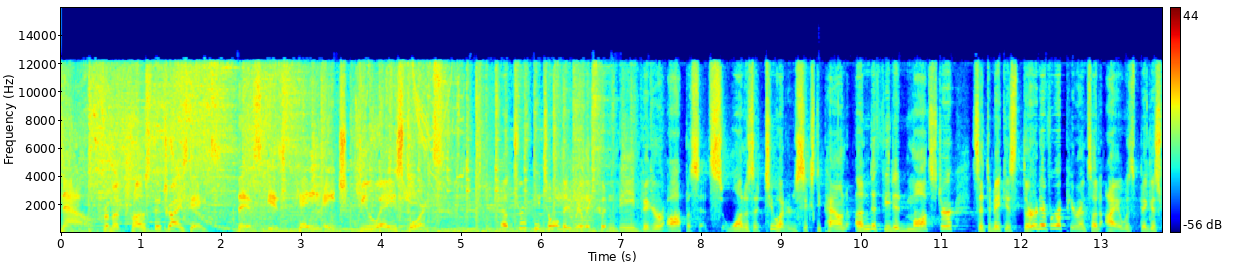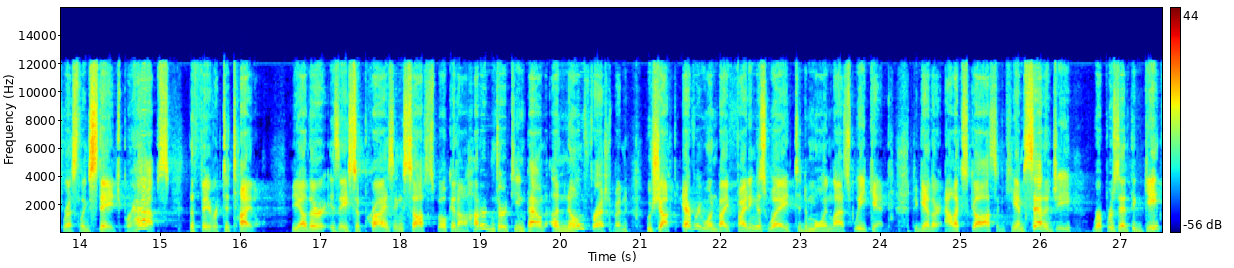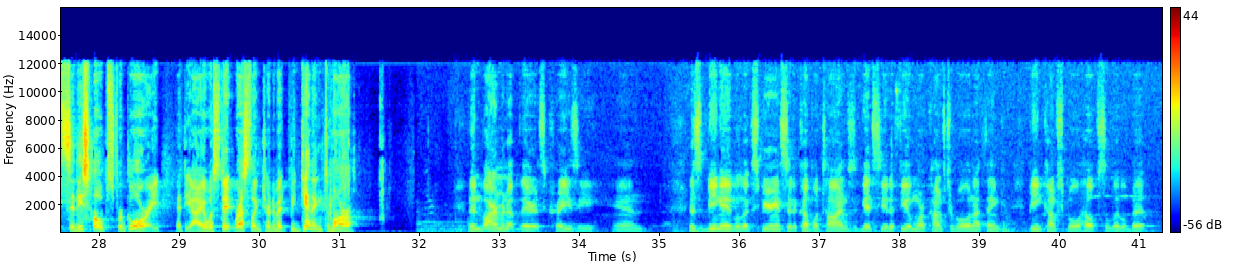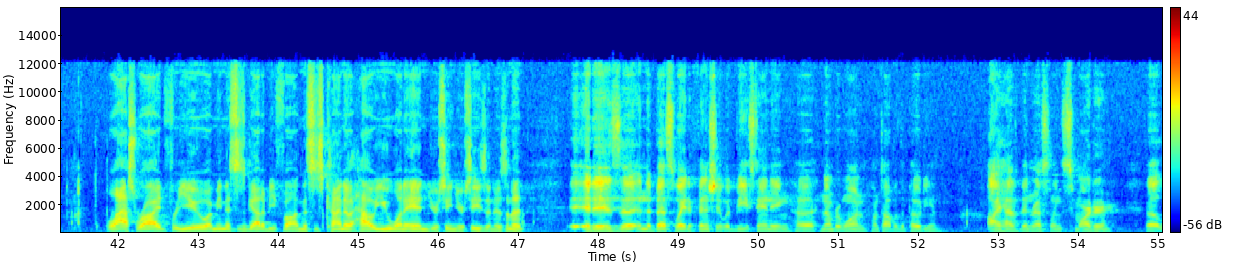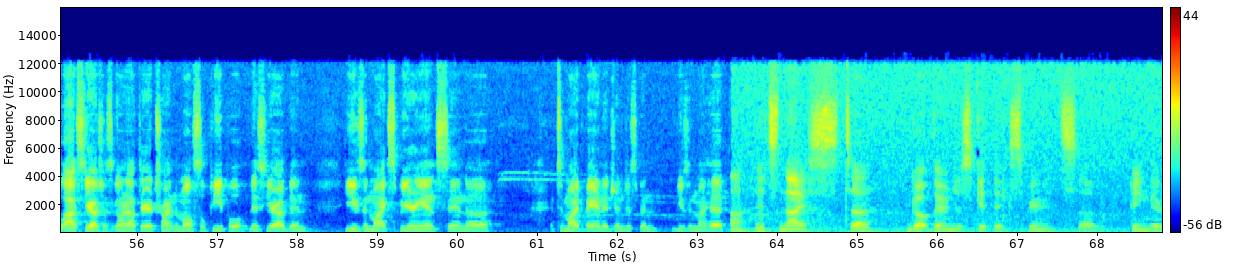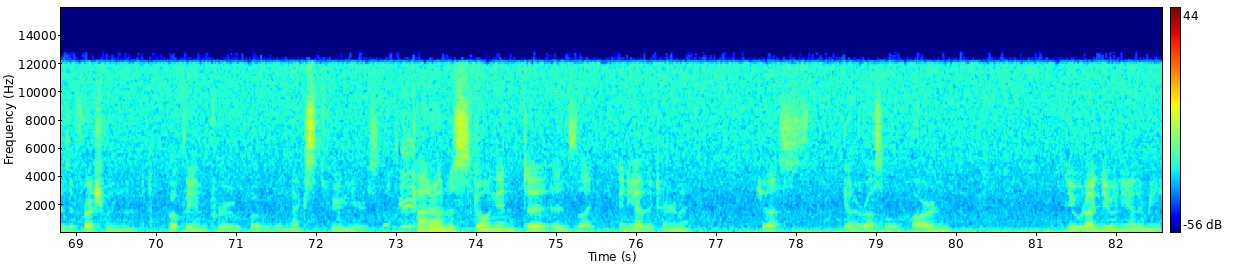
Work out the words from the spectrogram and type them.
Now, from across the tri-states, this is KHQA Sports. Now, truth be told, they really couldn't be bigger opposites. One is a 260-pound undefeated monster set to make his third ever appearance on Iowa's biggest wrestling stage, perhaps the favorite to title. The other is a surprising, soft-spoken 113-pound unknown freshman who shocked everyone by fighting his way to Des Moines last weekend. Together, Alex Goss and Cam Sataji represent the Gate City's hopes for glory at the Iowa State Wrestling Tournament beginning tomorrow. The environment up there is crazy, and just being able to experience it a couple times gets you to feel more comfortable, and I think being comfortable helps a little bit last ride for you. I mean, this has got to be fun. This is kind of how you want to end your senior season, isn't it? It is, uh, and the best way to finish it would be standing uh, number one on top of the podium. I have been wrestling smarter. Uh, last year I was just going out there trying to muscle people. This year I've been using my experience and uh, to my advantage and just been using my head. Uh, it's nice to go up there and just get the experience of being there as a freshman hopefully improve over the next few years. Kind of, I'm just going into as like any other tournament, just gonna wrestle hard and do what I do any other meet.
